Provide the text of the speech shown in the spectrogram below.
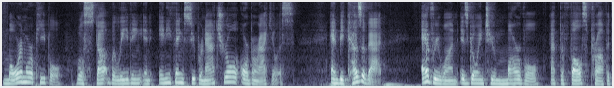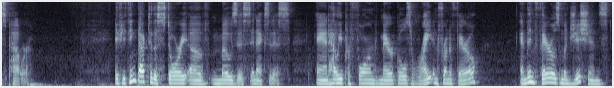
more and more people will stop believing in anything supernatural or miraculous. And because of that, everyone is going to marvel at the false prophet's power. If you think back to the story of Moses in Exodus and how he performed miracles right in front of Pharaoh, and then Pharaoh's magicians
